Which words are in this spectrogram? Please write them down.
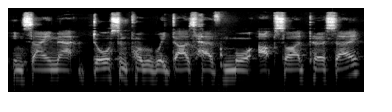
in saying that, Dawson probably does have more upside per se.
